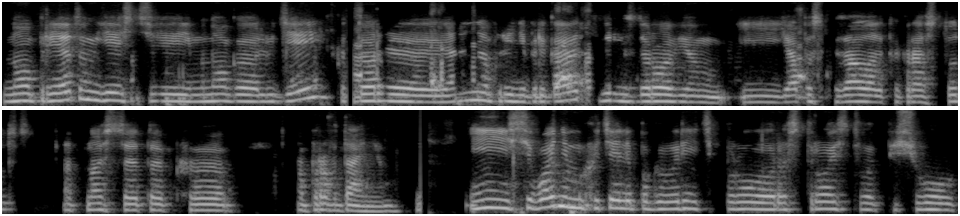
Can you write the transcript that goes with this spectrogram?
Но при этом есть и много людей, которые реально пренебрегают своим здоровьем, и я бы сказала, как раз тут относится это к оправданиям. И сегодня мы хотели поговорить про расстройство пищевого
